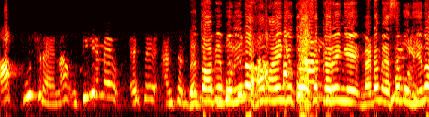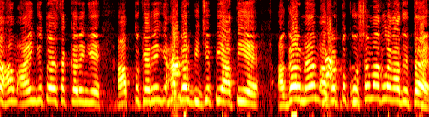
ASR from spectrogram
आप पूछ रहे हैं ना इसीलिए मैं ऐसे आंसर नहीं तो आप ये बोलिए ना हम आएँगे तो ऐसा करेंगे। मैडम ऐसे बोलिए ना हम आएँगे तो ऐसा करेंगे। आप तो कह रहे हैं कि हाँ। अगर बीजेपी आती है अगर मैम अगर तो क्वेश्चन मार्क लगा देता है।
